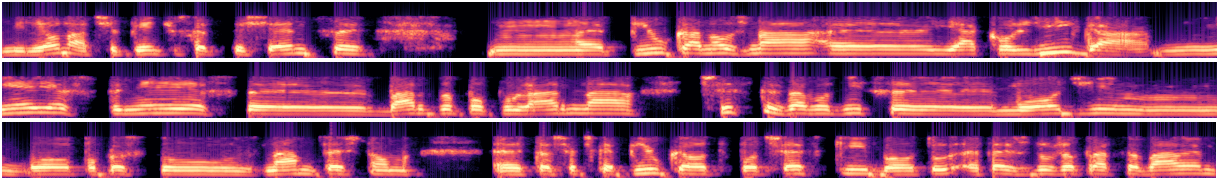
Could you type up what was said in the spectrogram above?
miliona czy 500 tysięcy. Mm, piłka nożna e, jako liga nie jest, nie jest e, bardzo popularna. Wszyscy zawodnicy młodzi, bo po prostu znam też tą e, troszeczkę piłkę od podszewki, bo tu też dużo pracowałem.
